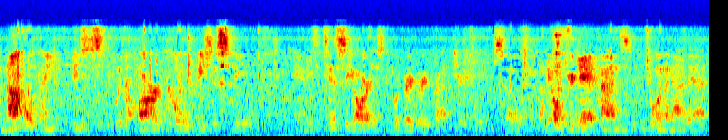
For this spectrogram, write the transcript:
phenomenal things with pieces, with a hard, cold piece of steel. And he's a Tennessee artist, and we're very, very proud of Terry Williams. So we hope your dad finds enjoyment out of that,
